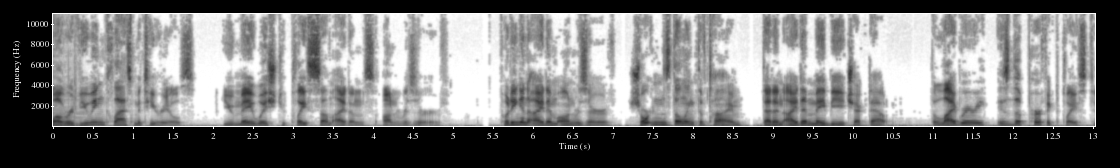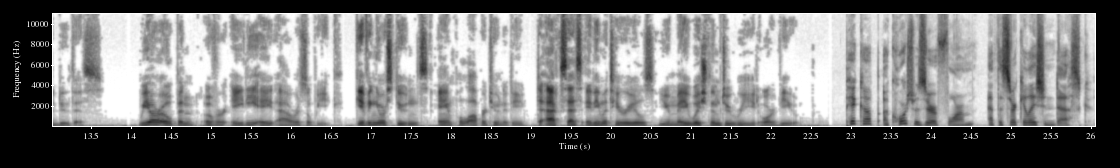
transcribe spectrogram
While reviewing class materials, you may wish to place some items on reserve. Putting an item on reserve shortens the length of time that an item may be checked out. The library is the perfect place to do this. We are open over 88 hours a week, giving your students ample opportunity to access any materials you may wish them to read or view. Pick up a course reserve form at the circulation desk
